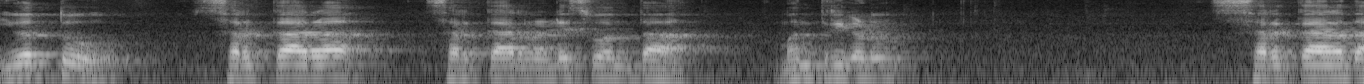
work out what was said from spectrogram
ಇವತ್ತು ಸರ್ಕಾರ ಸರ್ಕಾರ ನಡೆಸುವಂಥ ಮಂತ್ರಿಗಳು, ಸರ್ಕಾರದ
